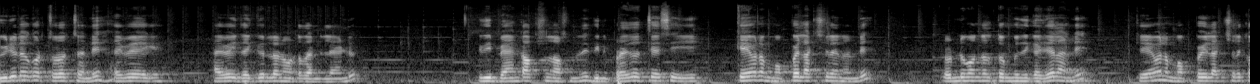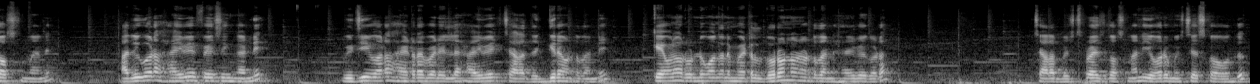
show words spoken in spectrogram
వీడియోలో కూడా చూడొచ్చండి. హైవే హైవే దగ్గరలోనే ఉంటుందండి ల్యాండ్. ఇది బ్యాంక్ ఆప్షన్లో వస్తుంది. దీని ప్రైస్ వచ్చేసి కేవలం ముప్పై లక్షలేనండి. రెండు వందల తొమ్మిది గజాలండి. కేవలం ముప్పై లక్షలకి వస్తుందండి. అది కూడా హైవే ఫేసింగ్ అండి. విజయవాడ హైదరాబాద్ వెళ్ళే హైవే చాలా దగ్గర ఉంటుందండి. కేవలం రెండు వందల మీటర్ల దూరంలోనే ఉంటుందండి హైవే కూడా. చాలా బెస్ట్ ప్రైస్కి వస్తుందండి. ఎవరు మిస్ చేసుకోవద్దు.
